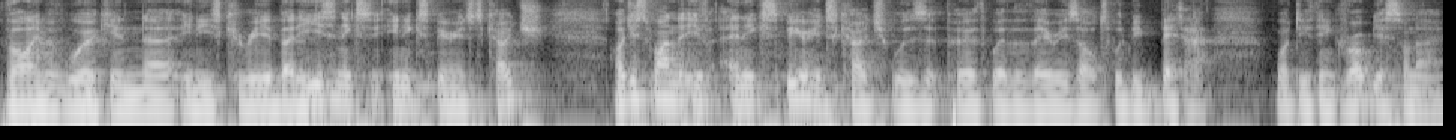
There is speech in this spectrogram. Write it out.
volume of work in uh, in his career, but he is an ex- inexperienced coach. I just wonder if an experienced coach was at Perth, whether their results would be better what do you think, Rob? Yes or no?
